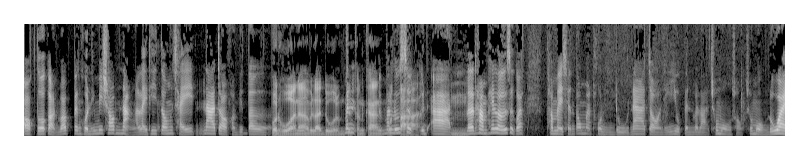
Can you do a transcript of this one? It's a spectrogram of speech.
ออกตัวก่อนว่าเป็นคนที่ไม่ชอบหนังอะไรที่ต้องใช้หน้าจอคอมพิวเตอร์ปวดหัวนะ เวลาดูมันจะค่อนข้างปมันวดรู้ตาสึกอึดอัดอืมแล้วทำให้เรารู้สึกว่าทำไมฉันต้องมาทนดูหน้าจอนี้อยู่เป็นเวลาชั่วโมงสองชั่วโมงด้วย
